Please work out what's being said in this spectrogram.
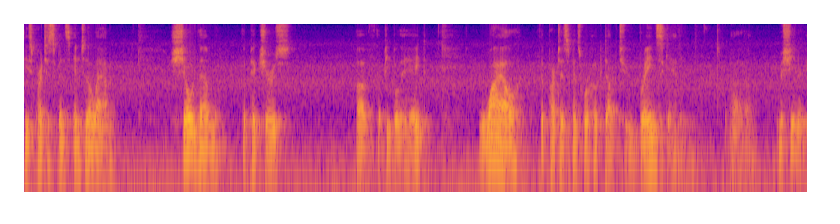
these participants into the lab, showed them the pictures of the people they hate, while the participants were hooked up to brain scanning uh, machinery.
